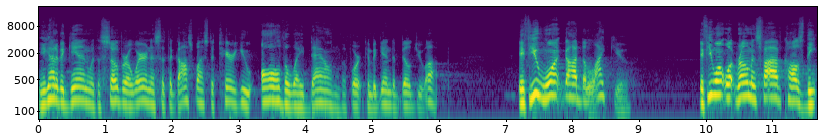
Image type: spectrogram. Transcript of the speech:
You got to begin with a sober awareness that the gospel has to tear you all the way down before it can begin to build you up. If you want God to like you, if you want what Romans 5 calls the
